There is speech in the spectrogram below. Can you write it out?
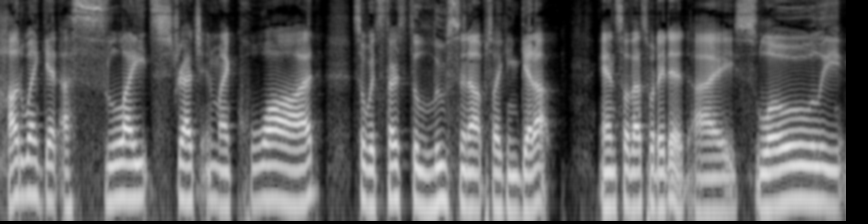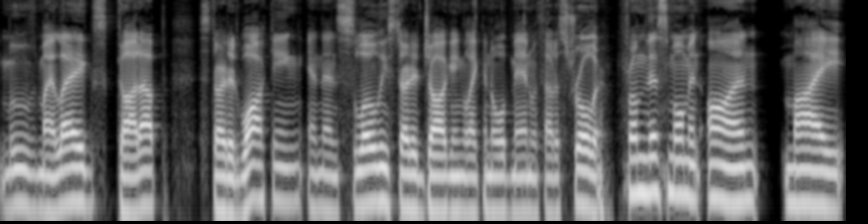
How do I get a slight stretch in my quad so it starts to loosen up so I can get up? And so that's what I did. I slowly moved my legs, got up, started walking, and then slowly started jogging like an old man without a stroller. From this moment on, my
